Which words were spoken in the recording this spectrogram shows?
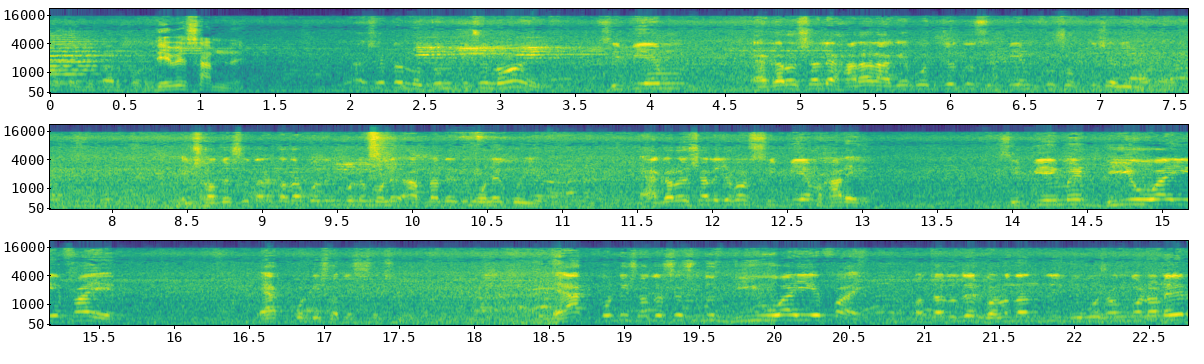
ভোটে জেতার পরে দেবের সামনে। আর তো নতুন কিছু নয়। সিপিএম এগারো সালে হারার আগে পর্যন্ত সিপিএম খুব শক্তিশালী মনে হয় এই সদস্যতার কথা বলেন বলে মনে আপনাদেরকে মনে করিয়ে দিই। এগারো সালে যখন সিপিএম হারে সিপিএমের ডিওয়াইএফআই এর এক কোটি সদস্য ছিল। এক কোটি সদস্য শুধু ডিওয়াই ডিওয়াইএফআই অর্থাৎ ওদের গণতান্ত্রিক যুব সংগঠনের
